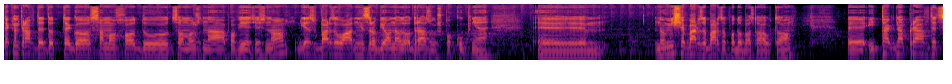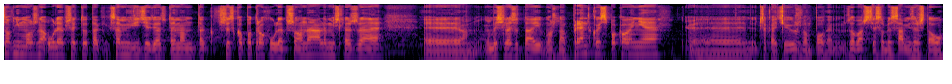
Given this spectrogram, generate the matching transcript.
Tak naprawdę do tego samochodu, co można powiedzieć, no jest bardzo ładnie zrobione od, razu już po kupnie. No mi się bardzo, bardzo podoba to auto. Y, I tak naprawdę co w nim można ulepszyć, to tak jak sami widzicie, ja tutaj mam tak wszystko po trochu ulepszone, ale myślę, że y, myślę, że tutaj można prędkość spokojnie. y, czekajcie, już wam powiem. Zobaczcie sobie sami zresztą,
